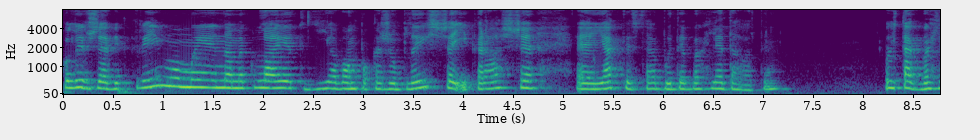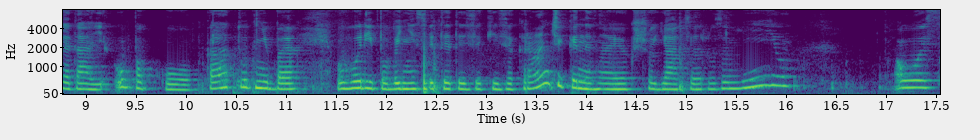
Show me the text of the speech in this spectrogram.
Коли вже відкриємо ми на Миколая, тоді я вам покажу ближче і краще, е, як це все буде виглядати. Ось так виглядає упаковка. Тут ніби вгорі повинні світитись якісь екранчики. Не знаю, якщо я це розумію. Ось.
